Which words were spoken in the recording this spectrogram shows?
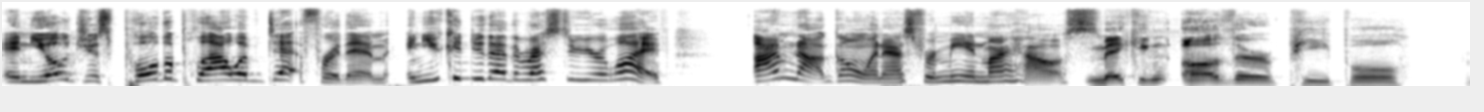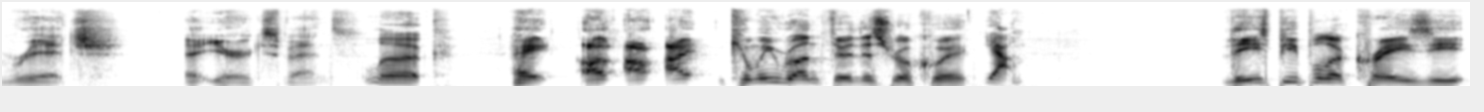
and you'll just pull the plow of debt for them. And you can do that the rest of your life. I'm not going as for me and my house. Making other people rich at your expense. Look, Hey, I, I, I, can we run through this real quick? yeah. These people are crazy.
